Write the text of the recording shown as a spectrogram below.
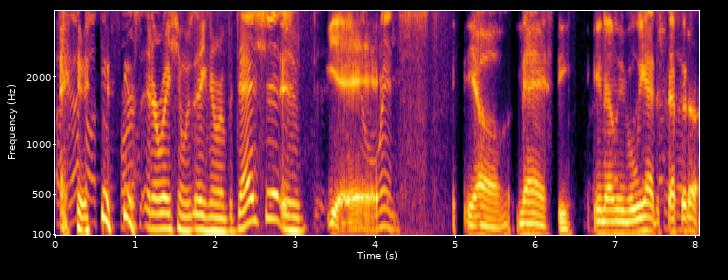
Like, I thought the first iteration was ignorant, but that shit is yeah. rinse. Yo, nasty. You know what I mean? But we had to step it up.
